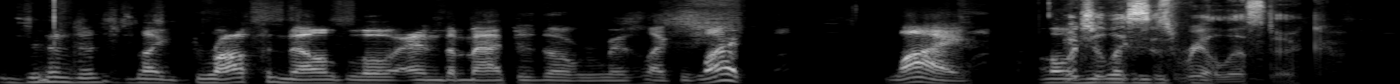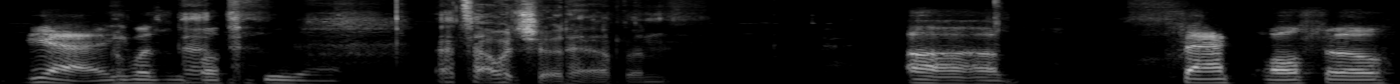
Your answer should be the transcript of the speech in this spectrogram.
then just like drops an elbow, and the match is over with. Like what? Why? Oh, Which at least is realistic. Yeah, he wasn't That- supposed to do that. That's how it should happen. Uh, fact also,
